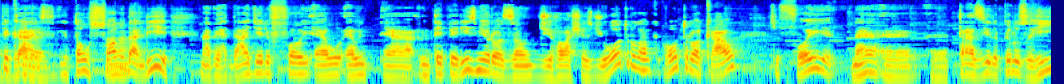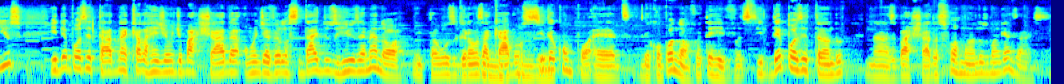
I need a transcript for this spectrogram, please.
tropicais. verdade. Então o solo dali, na verdade, ele foi é o, é o, é a- o intemperismo e erosão de rochas de outro, outro local que foi né, é, é, trazido pelos rios e depositado naquela região de baixada onde a velocidade dos rios é menor. Então os grãos acabam se decompondo, é, decompondo não, foi terrível, se depositando nas baixadas formando os manguezais.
